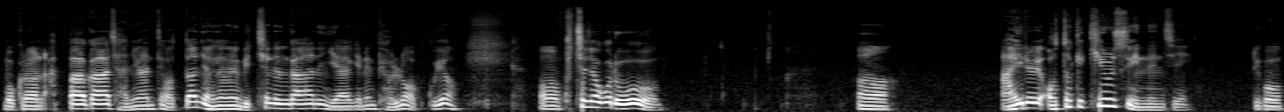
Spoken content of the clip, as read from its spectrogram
뭐 그런 아빠가 자녀한테 어떤 영향을 미치는가 하는 이야기는 별로 없고요. 어, 구체적으로 어, 아이를 어떻게 키울 수 있는지, 그리고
